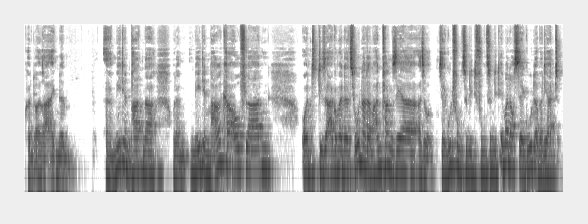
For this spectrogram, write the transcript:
könnt eure eigene äh, Medienpartner oder Medienmarke aufladen. Und diese Argumentation hat am Anfang sehr, also sehr gut funktioniert, die funktioniert immer noch sehr gut, aber die hat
